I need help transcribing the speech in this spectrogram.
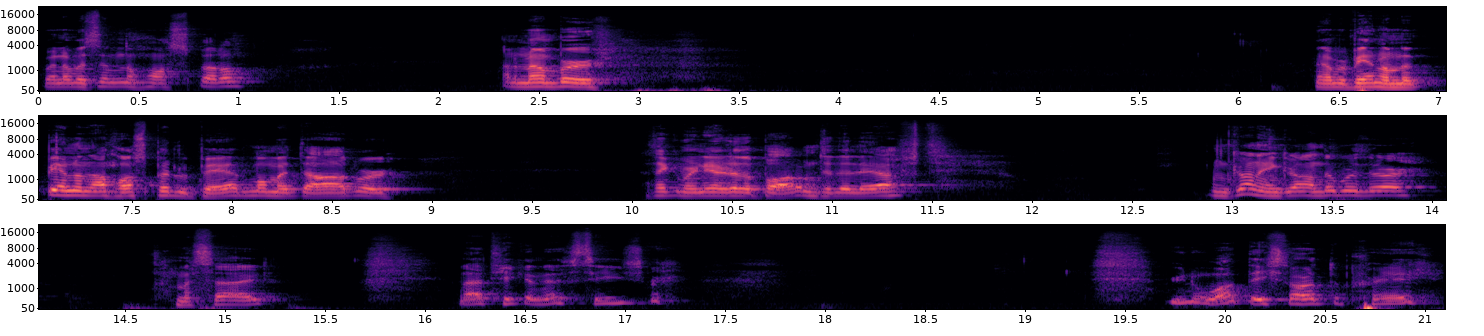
when I was in the hospital. I remember I remember being on the being on that hospital bed. Mum and Dad were, I think, we were near to the bottom to the left, and Granny and Granda were there, on my side, and I'd taken this seizure. You know what? They started to pray.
